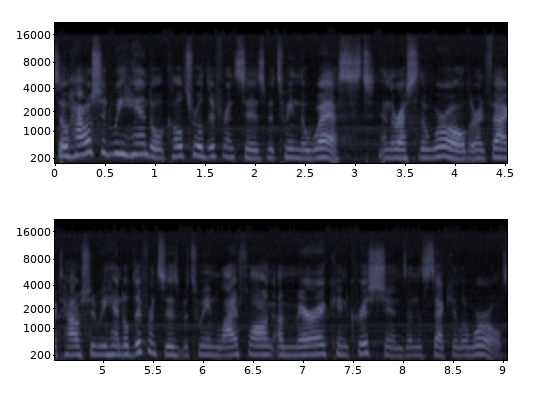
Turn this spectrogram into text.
So, how should we handle cultural differences between the West and the rest of the world? Or, in fact, how should we handle differences between lifelong American Christians and the secular world?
